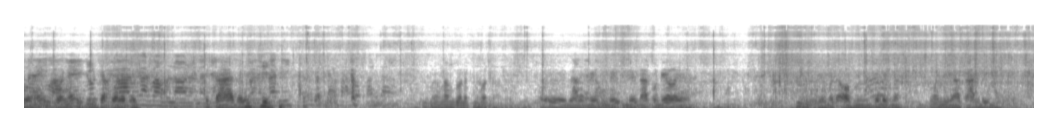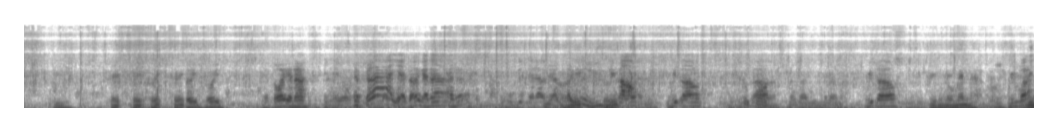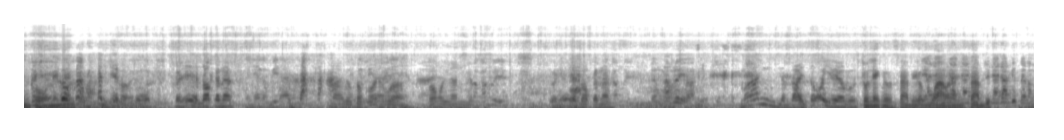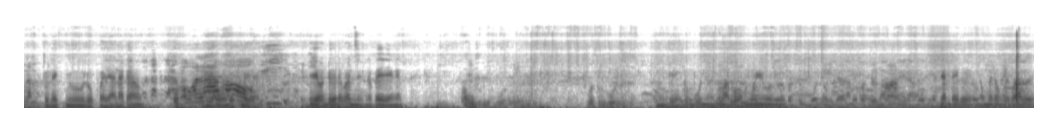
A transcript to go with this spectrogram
ตัวนี้ตัวนี้จริงจังตัวเล็กเลยพิษาตัวนี้จริงมันนั่งตัวเล็กหมดเออตัวเล็กเดินเดินเดินนัดคนเดียวเลยเดี๋ยวมันจะออกตัวเล็กนะมั นมีอาการดีเฮ้ยเฮ้ยเฮ้ยเฮ้ยเฮ้ยเฮ้ยอย่าต้อยกันนะอย่าต้อยกันนะอย่าต้อยวิทเราวิทเราทุ กคนไม่ได้ยินไม่ได้วิทราวินไม่แม่นนะวิวินโคไม่แม่นตัวนี้อย่าตอกกันนะมาตัวตกก้อนนะว่าป้องไว้นั่นตัวนี้อย่าตอกกันนะตาต้อยเลยตัวเล็กเราทราบดีว่าว้าวนั่นทราบดิได้ด้านดิบไปบางลำตัวเล็กนูลูกพญานาคเขาโอ้เนี่ยโอ้นึกเลยอะเดี๋ยวมันเดินได้วันนึงเราไปเรียนกันหัวต้องบูนเก่งต้องบุญนมาพวกไม่คนทุกคนนี่เดี๋ยวนี้คนเดินยัดได้เลยต้องไม่ต้องไปว่าเลย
